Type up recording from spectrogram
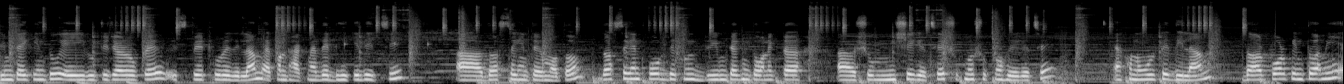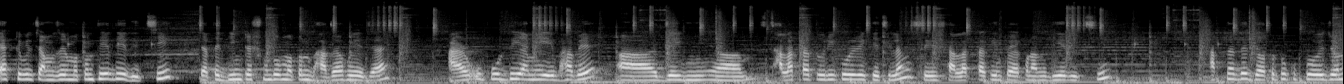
ডিমটাই কিন্তু এই রুটিটার উপরে স্প্রেড করে দিলাম। এখন ঢাকনা দিয়ে ঢেকে দিচ্ছি। দশ সেকেন্ডের মতো। দশ সেকেন্ড পর দেখুন ডিমটা কিন্তু অনেকটা মিশে গেছে, শুকনো শুকনো হয়ে গেছে। এখন উল্টে দিলাম। দেওয়ার পর কিন্তু আমি এক টেবিল চামচের মতন তেল দিয়ে দিচ্ছি, যাতে ডিমটা সুন্দর মতন ভাজা হয়ে যায়। আর উপর দিয়ে আমি এভাবে যেই সালাডটা তৈরি করে রেখেছিলাম, সেই সালাডটা কিন্তু এখন আমি দিয়ে দিচ্ছি। আপনাদের যতটুকু প্রয়োজন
